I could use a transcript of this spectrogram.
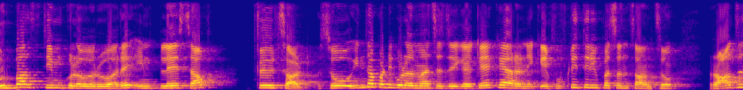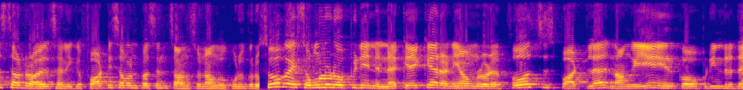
குர்பாஸ் டீமுக்குள்ளே வருவார் in place of Phil Salt so இந்த பர்டிகுலர் மேட்சை ஜெயிக்க கேகேஆர் அணிக்கு ஃபிஃப்டி த்ரீ பர்சன்ட் சான்ஸும் ராஜஸ்தான் ராயல்ஸ் அணிக்கு ஃபார்ட்டி செவன் பர்சன்ட் சான்ஸும் நாங்கள் கொடுக்குறோம். ஸோ கைஸ் உங்களோட ஒப்பீனியன் என்ன? கேகேஆர் அணி அவங்களோட ஃபர்ஸ்ட் ஸ்பாட்டில் நாங்கள் ஏன் இருக்கோம் அப்படின்றத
